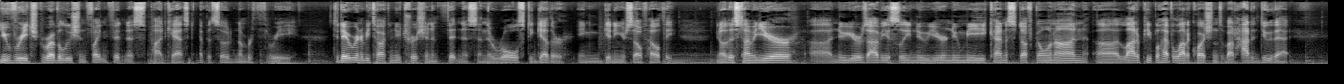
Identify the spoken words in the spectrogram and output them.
You've reached Revolution Fighting Fitness podcast episode number three. Today we're going to be talking nutrition and fitness and their roles together in getting yourself healthy. You know, this time of year, uh, New Year's obviously, New Year, New Me kind of stuff going on. Uh, a lot of people have a lot of questions about how to do that.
